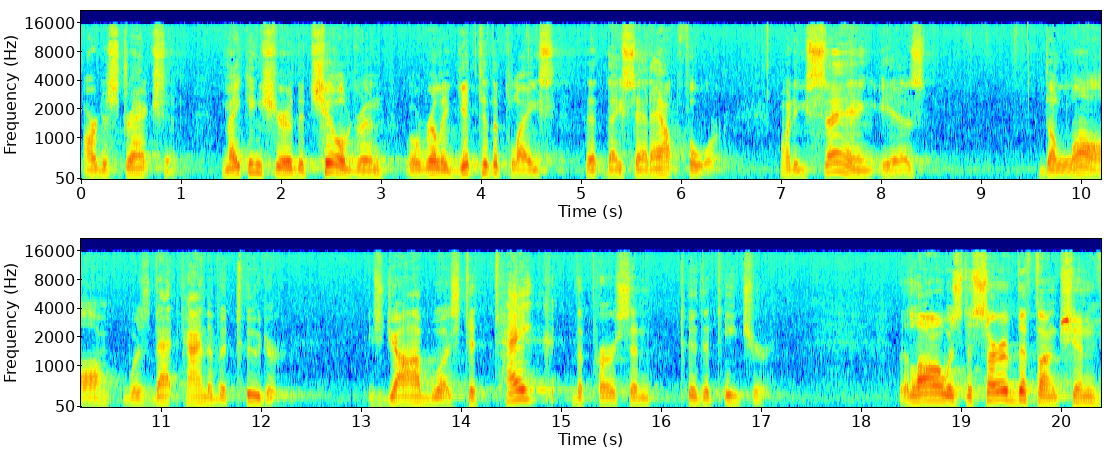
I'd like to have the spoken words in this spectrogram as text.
or distraction, making sure the children will really get to the place that they set out for. What he's saying is the law was that kind of a tutor. Its job was to take the person to the teacher. The law was to serve the function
